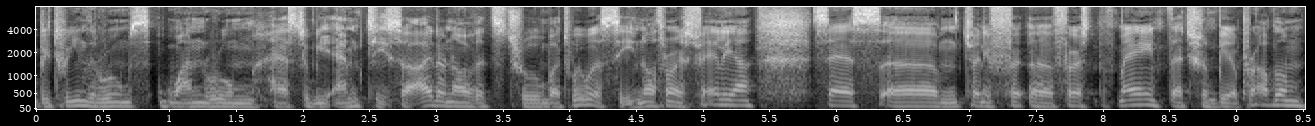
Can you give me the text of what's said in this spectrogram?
between the rooms, one room has to be empty. So I don't know if it's true, but we will see. North Rhine-Westphalia says um, 21st of May, that shouldn't be a problem.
